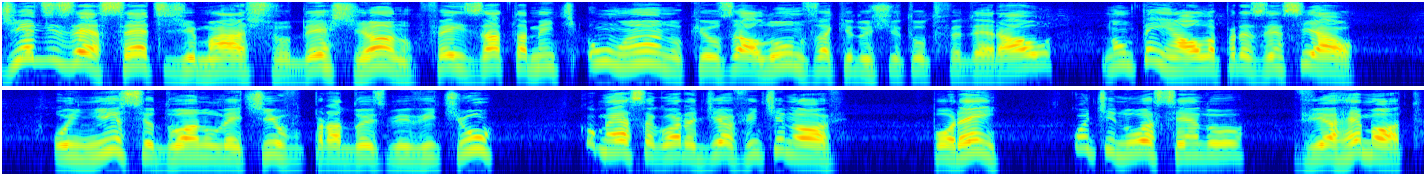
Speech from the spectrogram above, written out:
Dia 17 de março deste ano, fez exatamente um ano que os alunos aqui do Instituto Federal não têm aula presencial. O início do ano letivo para 2021 começa agora dia 29, porém, continua sendo via remota.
